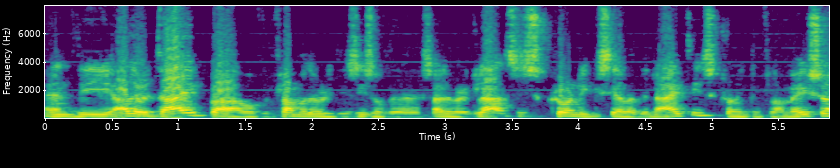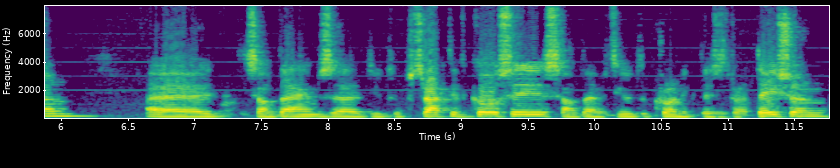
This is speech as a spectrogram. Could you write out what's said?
And the other type uh, of inflammatory disease of the salivary glands is chronic C. chronic inflammation, uh, sometimes uh, due to obstructive causes, sometimes due to chronic dehydration, uh,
